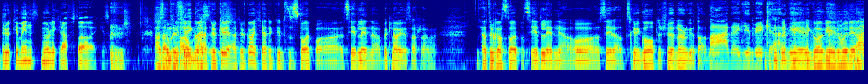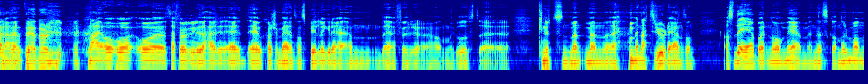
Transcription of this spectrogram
bruke minst mulig krefter, ikke sant. Altså, jeg, tror ikke, jeg, tror ikke, jeg tror ikke Kjetil Knutsen står på sidelinja. Beklager, Sasha. Jeg tror ikke han står på sidelinja og sier at skal vi gå opp til 7-0, gutta? Nei, det gidder vi ikke. Vi, vi, går, vi ror i hjel nei. 3-0. Nei, og, og, og selvfølgelig, det her er, er jo kanskje mer en sånn spillegreie enn det er for eh, han godeste Knutsen, men, men, eh, men jeg tror det er en sånn Altså, det er bare noe med mennesker. Når man,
